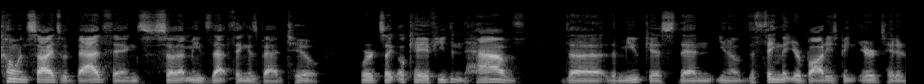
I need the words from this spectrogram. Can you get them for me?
coincides with bad things so that means that thing is bad too. Where it's like okay if you didn't have the the mucus then you know the thing that your body's being irritated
